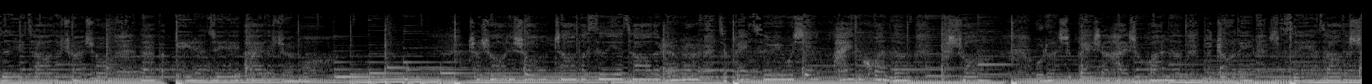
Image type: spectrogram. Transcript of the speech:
四叶草的传说，哪怕依然记忆爱的折磨。传说里说，找到四叶草的人儿，将被赐与无限爱的欢乐。他说，无论是悲伤还是欢乐，他注定是四叶草的守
